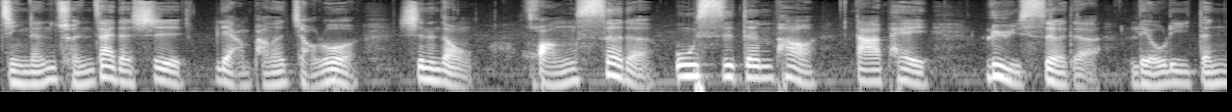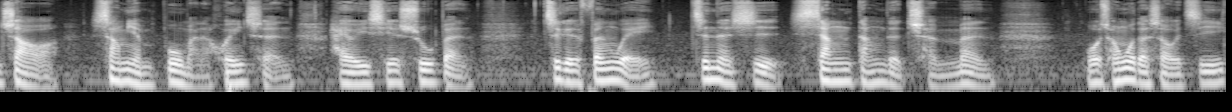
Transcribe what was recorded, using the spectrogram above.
仅能存在的是两旁的角落是那种黄色的钨丝灯泡，搭配绿色的琉璃灯罩，上面布满了灰尘，还有一些书本。这个氛围真的是相当的沉闷。我从我的手机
